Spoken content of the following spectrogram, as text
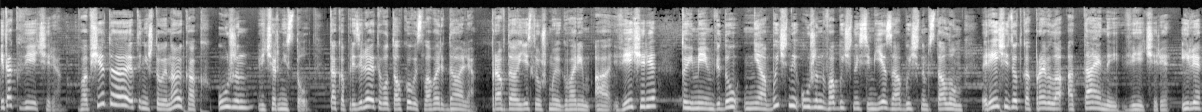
Итак, вечеря. Вообще-то это не что иное, как ужин, вечерний стол. Так определяет его толковый словарь Даля. Правда, если уж мы говорим о вечере, то имеем в виду не обычный ужин в обычной семье за обычным столом. Речь идет, как правило, о тайной вечере или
